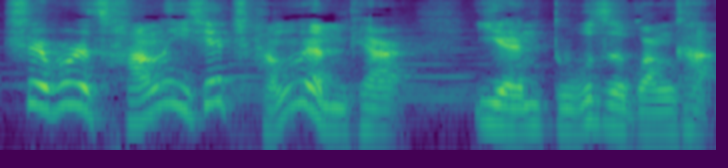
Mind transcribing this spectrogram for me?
是不是藏了一些成人片，一人独自观看。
